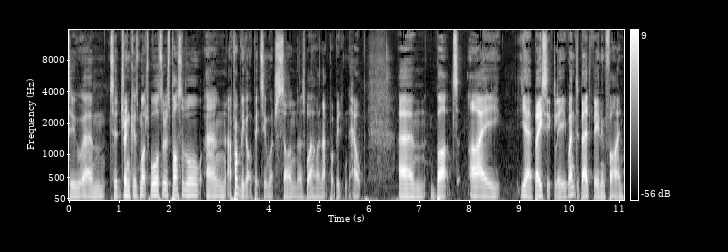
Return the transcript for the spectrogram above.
to um, to drink as much water as possible, and I probably got a bit too much sun as well, and that probably didn't help. Um, but I, yeah, basically went to bed feeling fine,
